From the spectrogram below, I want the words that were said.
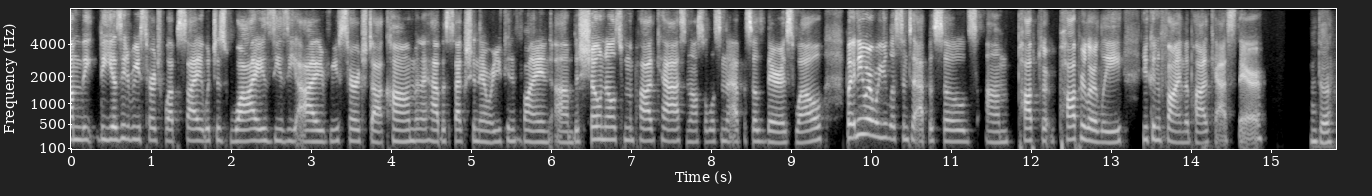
um, the, the Yzzi Research website, which is yzziresearch.com. And I have a section there where you can find um, the show notes from the podcast and also listen to episodes there as well. But anywhere where you listen to episodes um, pop- popularly, you can find the podcast there. Okay.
